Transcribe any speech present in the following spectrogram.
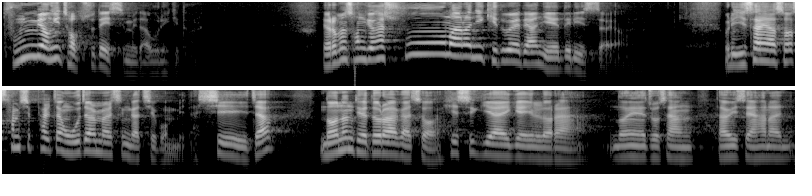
분명히 접수돼 있습니다. 우리 기도는. 여러분 성경에 수많은 이 기도에 대한 예들이 있어요. 우리 이사야서 38장 5절 말씀 같이 봅니다. 시작. 너는 되돌아가서 히스기야에게 일러라. 너의 조상 다윗의 하나님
